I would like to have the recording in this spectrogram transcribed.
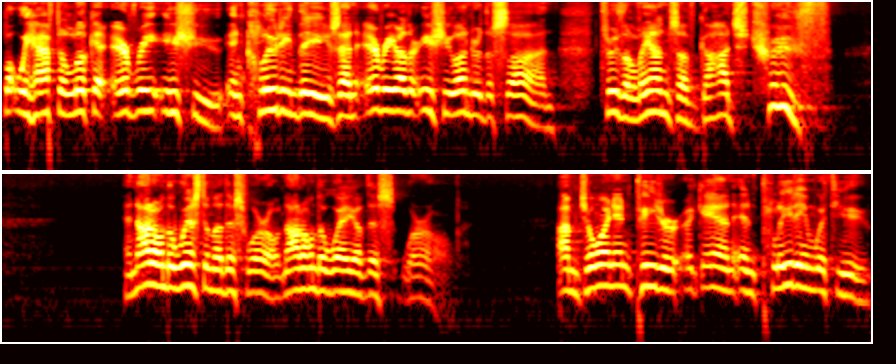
But we have to look at every issue, including these and every other issue under the sun, through the lens of God's truth. And not on the wisdom of this world, not on the way of this world. I'm joining Peter again in pleading with you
